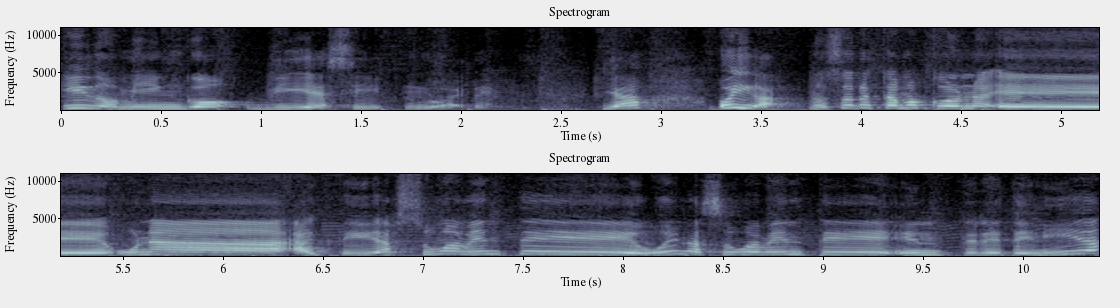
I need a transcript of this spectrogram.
y domingo 19. Oiga, nosotros estamos con eh, una actividad sumamente buena, sumamente entretenida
